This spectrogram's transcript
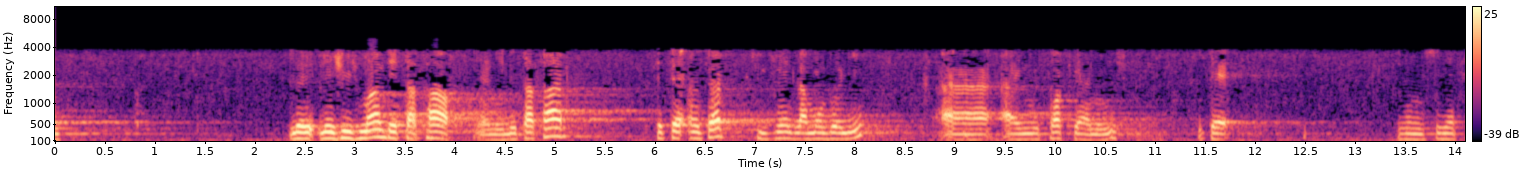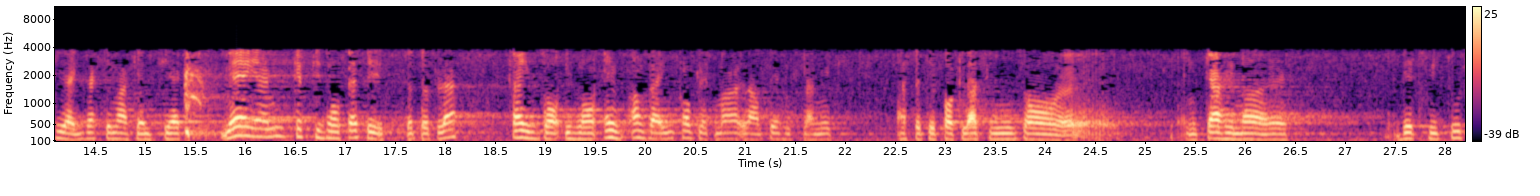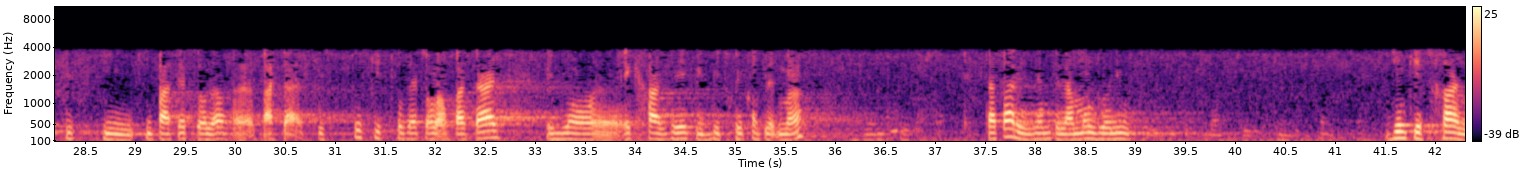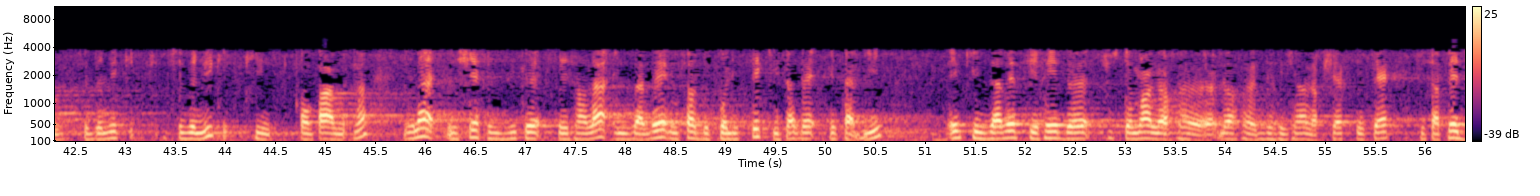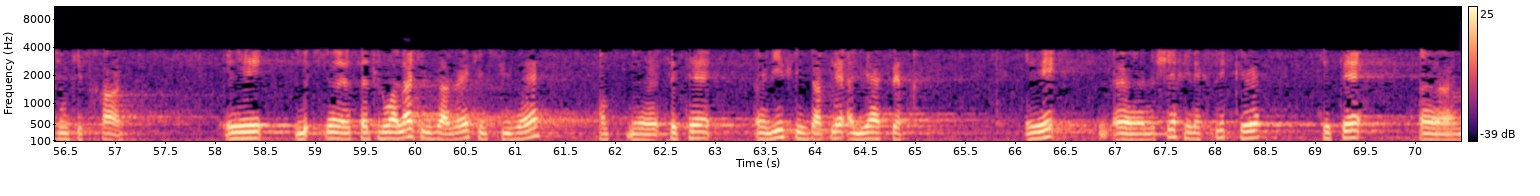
les jugements des Tatars. Les Tatars, c'était un peuple qui vient de la Mongolie à, à une époque, c'était, je ne me souviens plus exactement à quel siècle, mais qu'est-ce qu'ils ont fait, ce peuple-là, quand ils ont, ils ont envahi complètement l'empire islamique à cette époque-là, puis ils ont euh, carrément euh, détruit tout ce qui, qui passait sur leur euh, passage, tout ce qui se trouvait sur leur passage, ils l'ont euh, écrasé puis détruit complètement. Tatar, ils viennent de la Mongolie. Genghis Khan, c'est de lui, lui qui, qu'on parle maintenant. Et là, le chef, il dit que ces gens-là, ils avaient une sorte de politique qu'ils avaient établie et qu'ils avaient tiré de, justement, leur, euh, leur dirigeant, leur chef, qui était, qui s'appelait Khan. Et cette loi-là qu'ils avaient, qu'ils suivaient, euh, c'était un livre qu'ils appelaient Al-Yasir. Et euh, le chef il explique que c'était euh,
